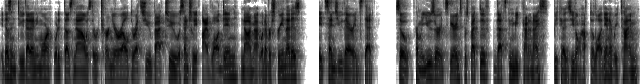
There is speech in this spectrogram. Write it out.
It doesn't do that anymore. What it does now is the return URL directs you back to essentially I've logged in. Now I'm at whatever screen that is. It sends you there instead. So from a user experience perspective, that's going to be kind of nice because you don't have to log in every time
